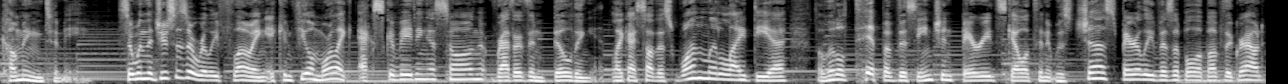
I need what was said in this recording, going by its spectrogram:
coming to me. So when the juices are really flowing, it can feel more like excavating a song rather than building it. Like I saw this one little idea, the little tip of this ancient buried skeleton. It was just barely visible above the ground,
